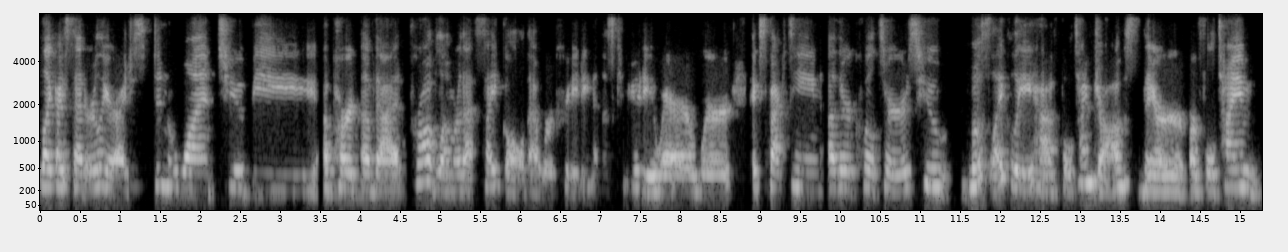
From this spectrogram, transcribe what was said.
like I said earlier, I just didn't want to be a part of that problem or that cycle that we're creating in this community where we're expecting other quilters who most likely have full-time jobs. They're or full-time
